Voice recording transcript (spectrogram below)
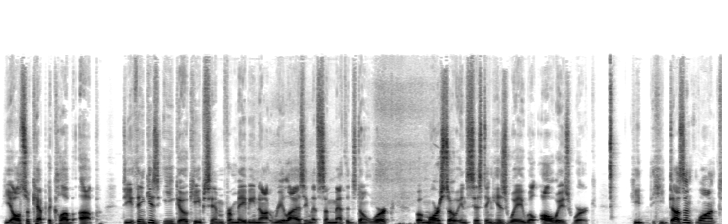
He also kept the club up. Do you think his ego keeps him from maybe not realizing that some methods don't work, but more so insisting his way will always work? He he doesn't want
